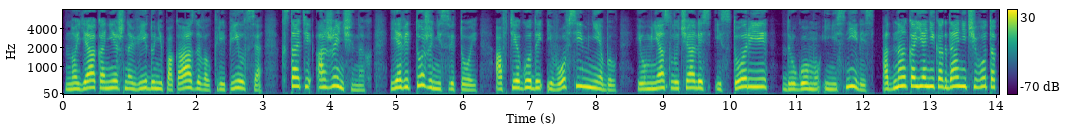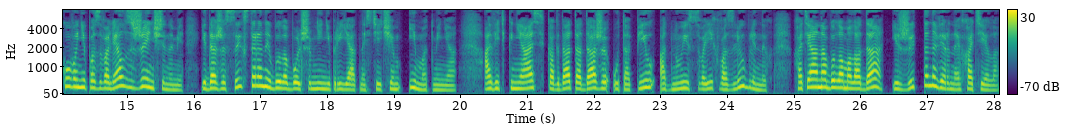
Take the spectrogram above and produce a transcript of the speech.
но я, конечно, виду не показывал, крепился. Кстати, о женщинах. Я ведь тоже не святой, а в те годы и вовсе им не был, и у меня случались истории, другому и не снились. Однако я никогда ничего такого не позволял с женщинами, и даже с их стороны было больше мне неприятностей, чем им от меня. А ведь князь когда-то даже утопил одну из своих возлюбленных, хотя она была молода и жить-то, наверное, хотела.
